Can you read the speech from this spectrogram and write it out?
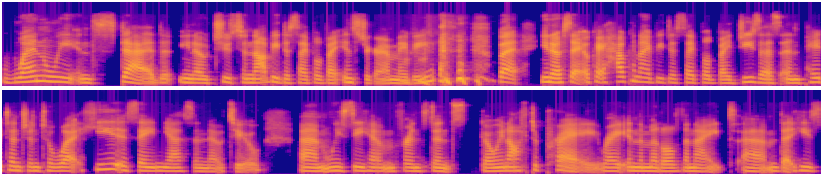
when we instead, you know, choose to not be discipled by Instagram, maybe, mm-hmm. but, you know, say, okay, how can I be discipled by Jesus and pay attention to what he is saying yes and no to? Um, we see him, for instance, going off to pray right in the middle of the night, um, that he's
